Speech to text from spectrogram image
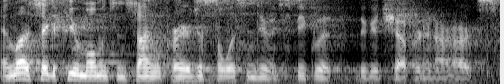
And let us take a few moments in silent prayer just to listen to and speak with the Good Shepherd in our hearts.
